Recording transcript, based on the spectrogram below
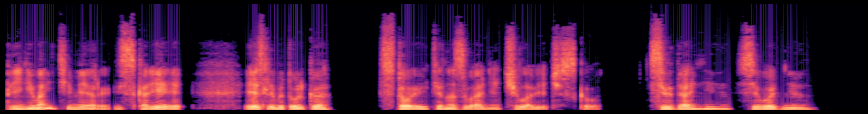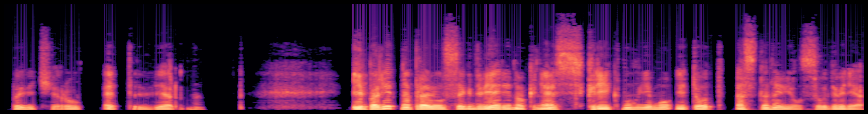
принимайте меры, и скорее, если вы только стоите названия человеческого. Свидание сегодня по вечеру, это верно. Ипполит направился к двери, но князь крикнул ему, и тот остановился в дверях.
